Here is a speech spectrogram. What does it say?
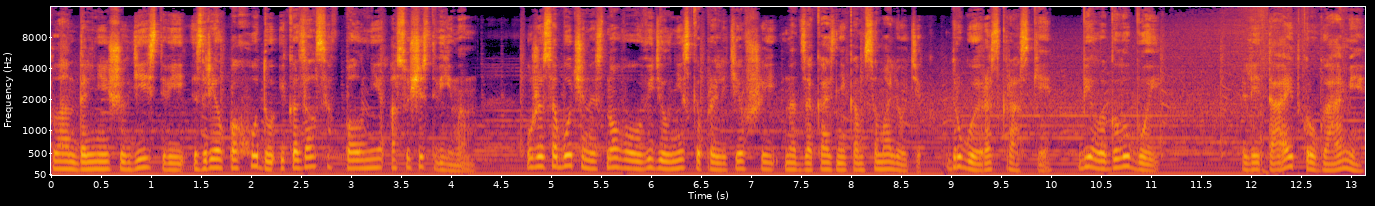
План дальнейших действий зрел по ходу и казался вполне осуществимым. Уже с обочины снова увидел низко пролетевший над заказником самолетик, другой раскраски, бело-голубой. Летает кругами,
